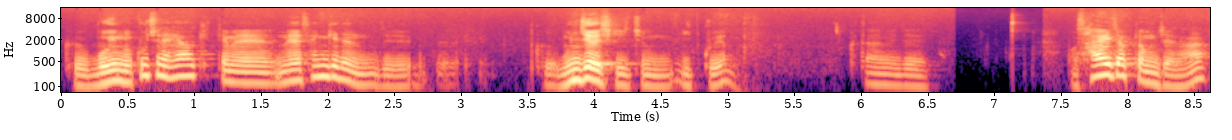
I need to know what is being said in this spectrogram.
그 모임을 꾸준히 해왔기 때문에 생기는 이제 그 문제 의식이 좀 있고요. 그 다음에 이제 뭐 사회적 경제나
